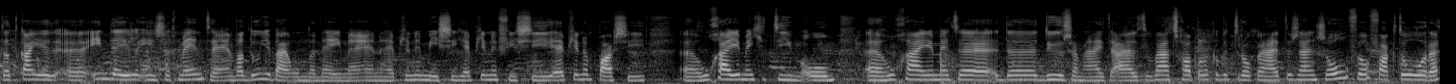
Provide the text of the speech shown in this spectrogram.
dat kan je eh, indelen in segmenten. En wat doe je bij ondernemen? En heb je een missie, heb je een visie, heb je een passie? Hoe ga je met je team om? Hoe ga je met de, de duurzaamheid uit? De maatschappelijke betrokkenheid. Er zijn zoveel factoren.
